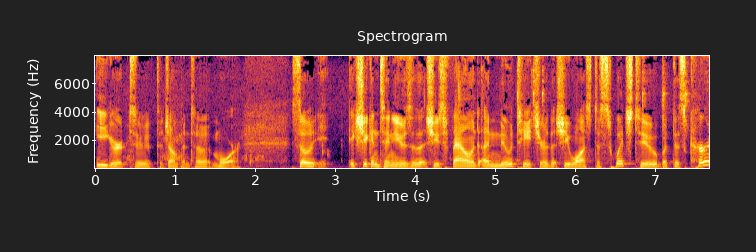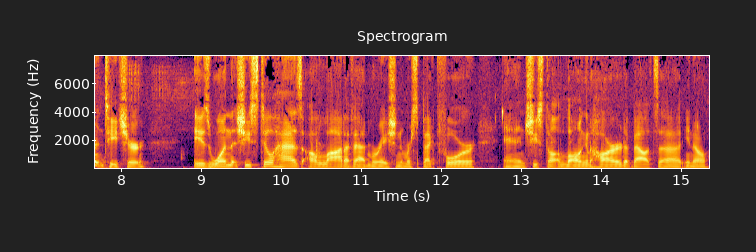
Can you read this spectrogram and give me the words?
eager to to jump into more. So she continues that she's found a new teacher that she wants to switch to, but this current teacher is one that she still has a lot of admiration and respect for, and she's thought long and hard about uh, you know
